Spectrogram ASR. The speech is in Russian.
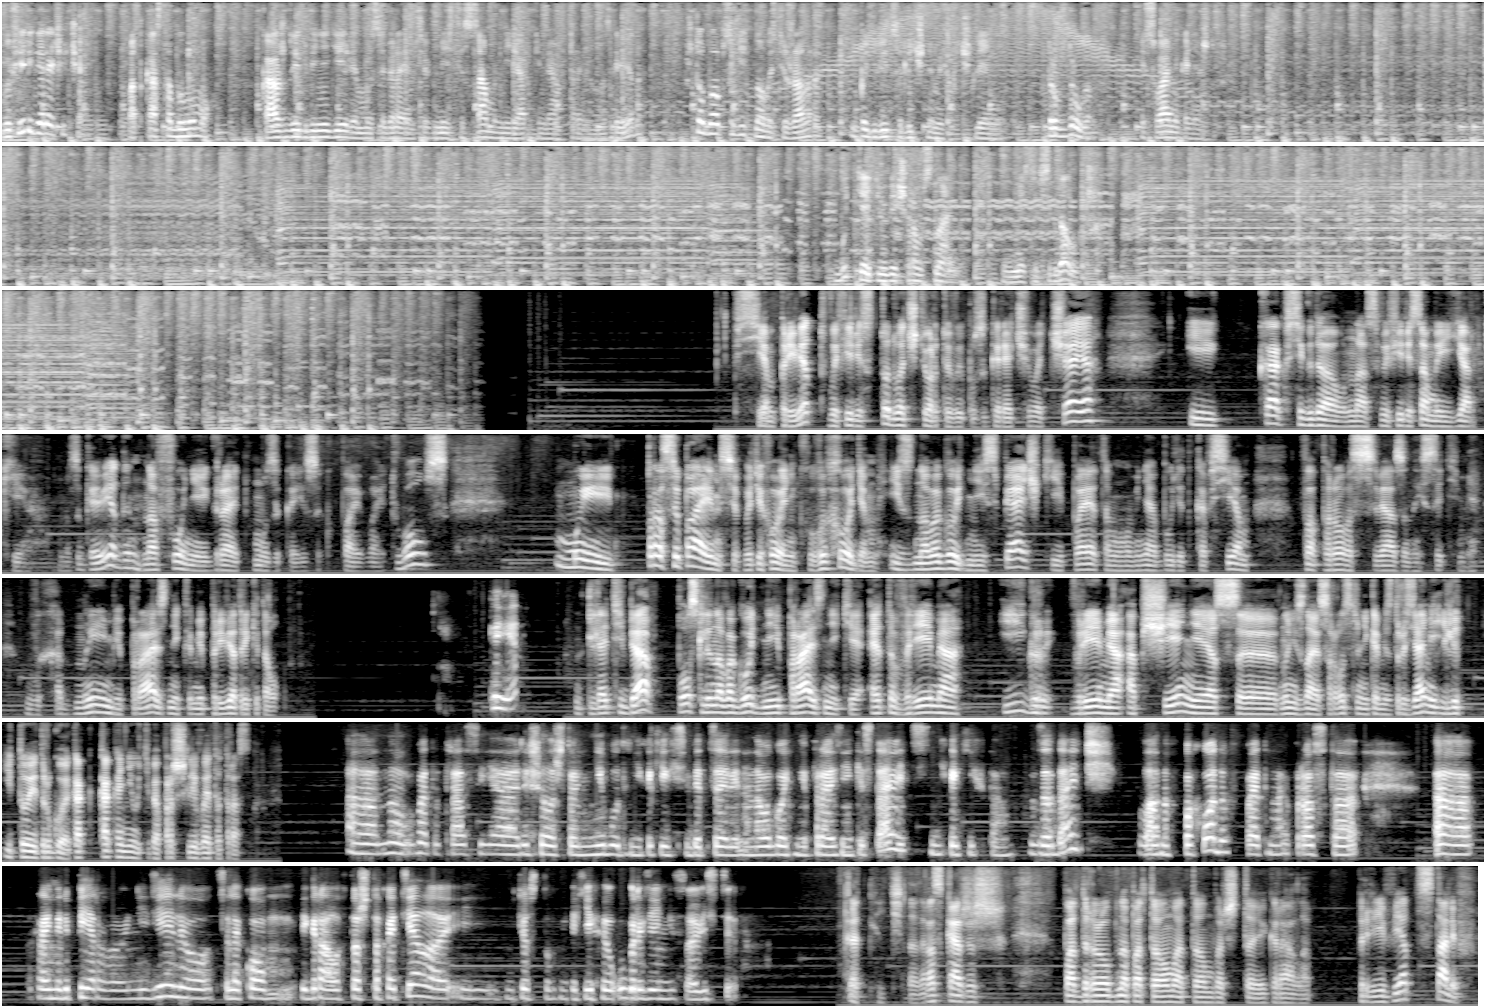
В эфире «Горячий чай», подкаст об ММО. Каждые две недели мы собираемся вместе с самыми яркими авторами мозговеда, чтобы обсудить новости жанра и поделиться личными впечатлениями. Друг с другом. И с вами, конечно же. Будьте этим вечером с нами. Вместе всегда лучше. Всем привет! В эфире 124 выпуск «Горячего чая». И, как всегда, у нас в эфире самые яркие мозговеды. На фоне играет музыка из Occupy White Walls. Мы просыпаемся потихоньку, выходим из новогодней спячки, поэтому у меня будет ко всем вопрос, связанный с этими выходными, праздниками. Привет, Рикитал. Привет. Для тебя после новогодние праздники это время игр, время общения с, э, ну не знаю, с родственниками, с друзьями или и то, и другое? Как, как они у тебя прошли в этот раз? А, ну, в этот раз я решила, что не буду никаких себе целей на новогодние праздники ставить, никаких там задач, планов, походов, поэтому я просто, а, по крайней мере, первую неделю целиком играла в то, что хотела, и не чувствовала никаких угрызений совести. Отлично. Расскажешь подробно потом о том, во что играла. Привет, Сталев.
